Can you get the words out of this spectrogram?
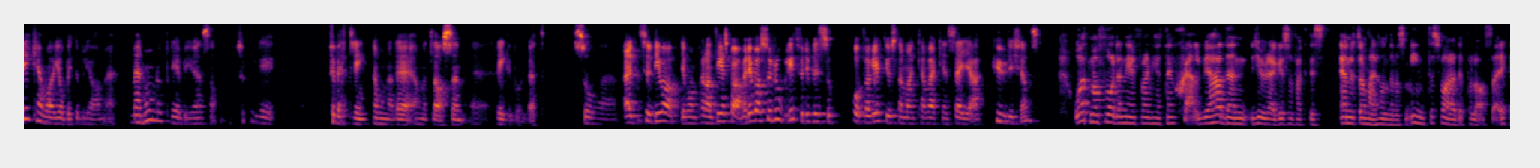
Det kan vara jobbigt att bli av med. Men hon upplevde ju en sån otrolig förbättring när hon hade använt lasern eh, regelbundet. Så, eh, äh, så det, var, det var en parentes bara, men det var så roligt för det blir så påtagligt just när man kan verkligen säga hur det känns. Och att man får den erfarenheten själv. Jag hade en djurägare som faktiskt, en av de här hundarna som inte svarade på laser.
